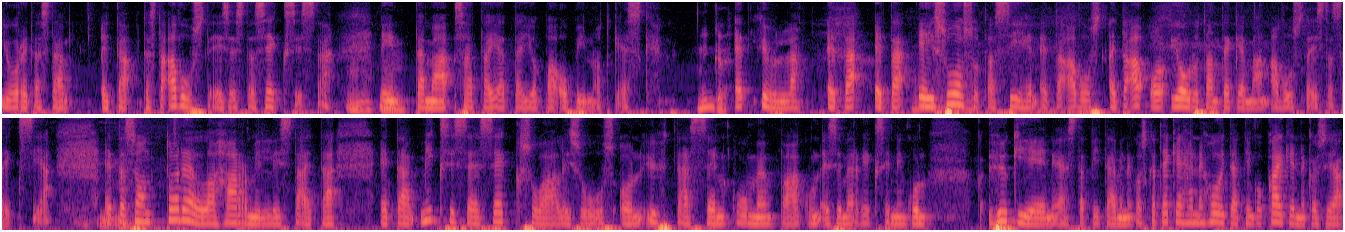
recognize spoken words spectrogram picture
juuri tästä että tästä avusteisesta seksistä, mm, niin mm. tämä saattaa jättää jopa opinnot kesken. Niinkö? Et, kyllä, että, että mm. ei suostuta siihen, että, avust, että a, joudutaan tekemään avusteista seksiä. Mm. Että se on todella harmillista, että, että miksi se seksuaalisuus on yhtä sen kummempaa kuin esimerkiksi niin kuin hygieniasta pitäminen, koska tekehän ne hoitajat niin kaiken näköisiä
